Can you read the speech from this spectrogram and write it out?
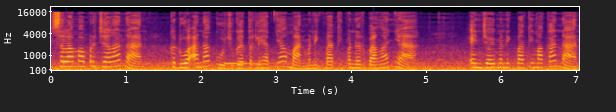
Selama perjalanan, kedua anakku juga terlihat nyaman menikmati penerbangannya. Enjoy menikmati makanan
